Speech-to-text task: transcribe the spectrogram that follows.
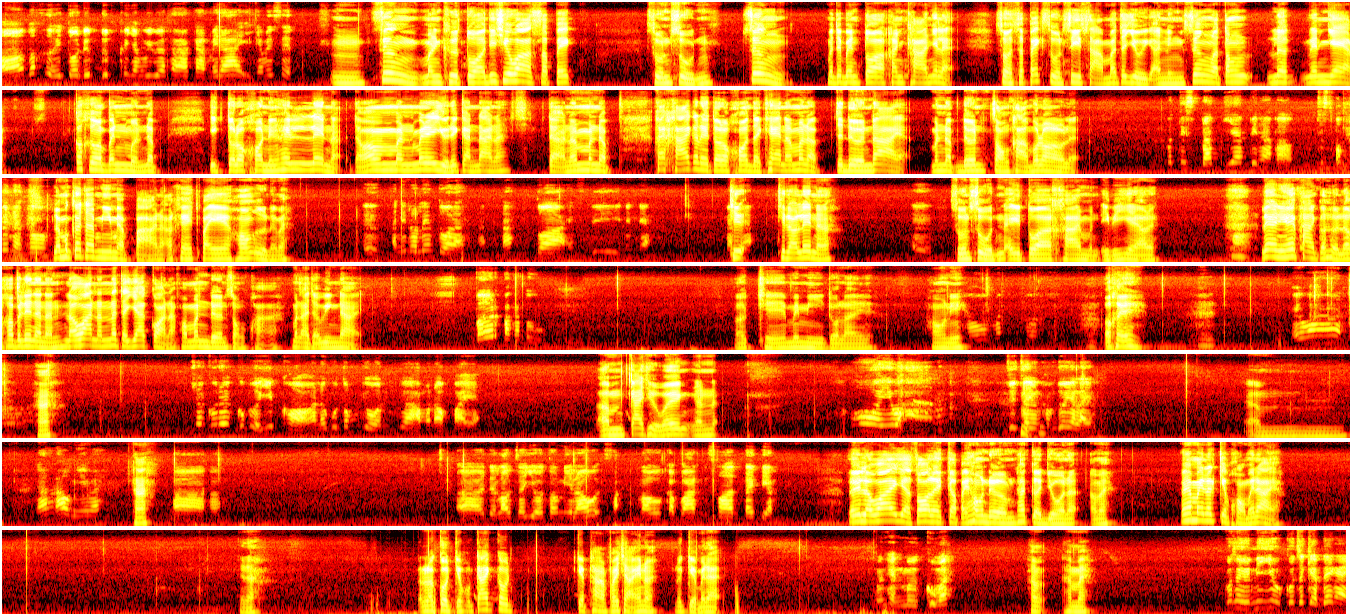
อ๋อ ก็คือไอตัวดึบๆคือยังวิวัฒนาการไม่ได้ยังไม่เสร็จ อืม ซึ่งมันคือตัวที่ชื่อว่าสเปคศูนย์ศูนย์ซึ่งมันจะเป็นตัวคันคานๆนี่แหละ ส่วนสเปคศูนย์สี่สามมันจะอยู่อีกอันหนึง ซึ่งเราต้องเลือกเล่นแยก ก็คือมันเป็นเหมือนแบบ อีกตัวละครหนึ่งให้เล่นอะแต่ว่ามันไม่ได้อยู่ด้วยกันได้นะ แต่อันนั้นมันแบบคล้ายๆกันเลยตัวละครแต่แค่นั้นมันแบบจะเดินได้อะมันแบบเดินสองขาพวกเราเลย What is black yapping about just open the door แล้วมันก็จะมีแมปป่านะโอเคไปห้องอื่นเลยไหมเอออันนี้เราเล่นตัวอะไรนะตัว XD เนี่ยเนี่ยแบบที่เนี้ยที่เราเล่นนะเออศูนย์ศูนย์ไอตัวคานเหมือนอีพีที่แล้วเลยอ๋อเล่นอันนี้ให้ผ่านก่อนเถอะแล้วเข้าไปเล่นอันนั้น แล้วว่าอันนั้นน่าจะยากกว่านะเพราะมันเดินสองขวา มันอาจจะวิ่งได้ เปิดปากประตู โอเคไม่มีตัวอะไร ห้องนี้ เอามันตัวโอเค ไอ้ว่านฮะ ช่วยกูด้วยกูเผื่อหยิบของอะแล้วกูต้องโยนเพื่อเอามันออกไปอะเอืมกายถือไว้งั้น โอ้ยว่านจิตใจมันทำด้วยอะไรเอืม งั้นเอางี้ไหมฮะ อ่าเอ่อเดี๋ยวเราจะโยนตรงนี้แล้วสเรากลับบ้านซ่อนใต้เตียง เอ้ยเราว่าอย่าซ่อนเลยกลับไปห้องเดิมถ้าเกิดโยนอะเอาไหมเฮ้ยทำไมเราเก็บของไม่ได้อะเดี๋ยวนะเรากดเก็บกายกดเก็บถ่านไฟฉายให้หน่อยเราเก็บไม่ได้มึงเห็นมือกูไหมทำทำไมกูถือนี่อยู่กูจะเก็บได้ไง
